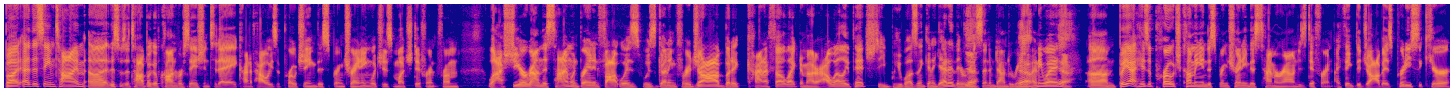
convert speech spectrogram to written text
But at the same time, uh, this was a topic of conversation today, kind of how he's approaching this spring training, which is much different from last year around this time when Brandon Pfaadt was was gunning for a job, but it kind of felt like no matter how well he pitched, he, he wasn't going to get it. They were Yeah. going to send him down to Reno Yeah. anyway. yeah Um, but yeah, his approach coming into spring training this time around is different. I think the job is pretty secure.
